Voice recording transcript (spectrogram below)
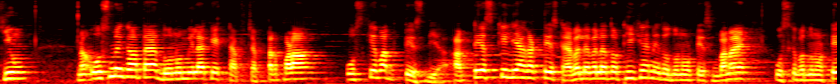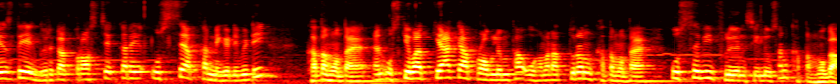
क्यों? ना उसमें क्या होता है, दोनों मिला के एक चैप्टर पढ़ा, उसके बाद टेस्ट दिया। अब टेस्ट के लिए अगर टेस्ट अवेलेबल है तो ठीक है, नहीं तो दोनों टेस्ट बनाए, उसके बाद दोनों टेस्ट दे, एक दूसरे का क्रॉस चेक करें, उससे आपका नेगेटिविटी खत्म होता है। एंड उसके बाद क्या क्या प्रॉब्लम था, वो हमारा तुरंत खत्म होता है, उससे भी फ्लुएंसी लूशन खत्म होगा।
